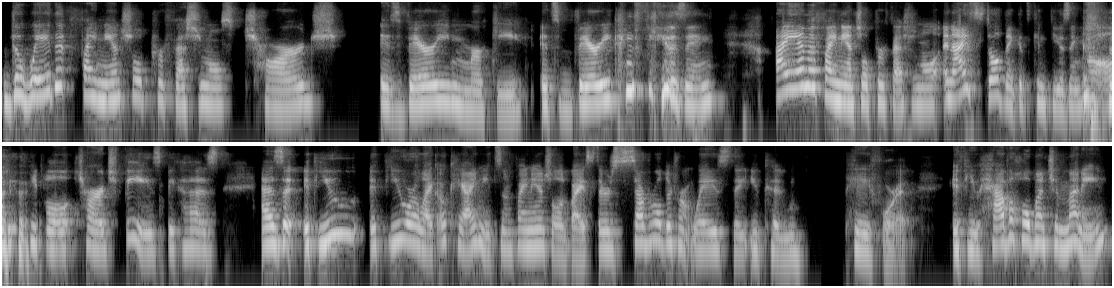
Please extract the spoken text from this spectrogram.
the way that financial professionals charge is very murky, it's very confusing. I am a financial professional and I still think it's confusing how all these people charge fees because as a, if you if you are like okay I need some financial advice there's several different ways that you can pay for it. If you have a whole bunch of money,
